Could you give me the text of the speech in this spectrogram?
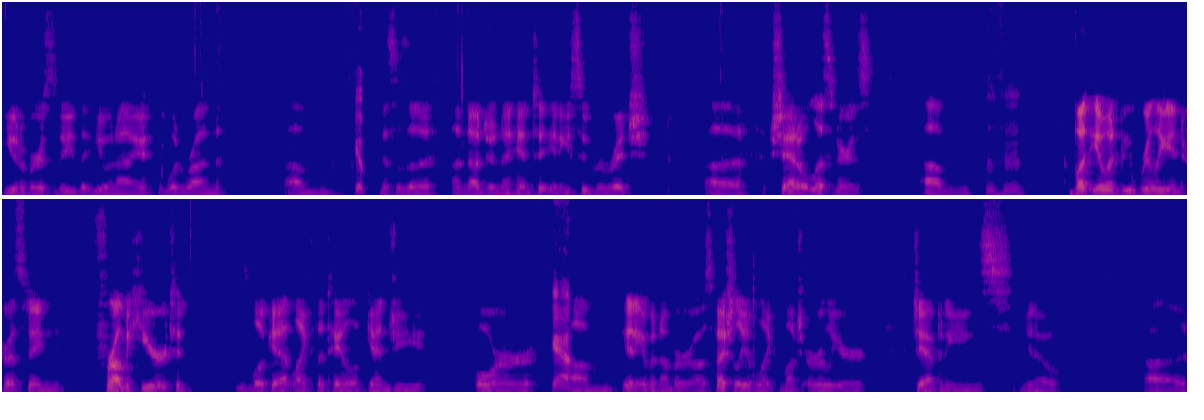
university that you and i would run um Yep. this is a, a nudge and a hint to any super rich uh shadow listeners um Mhm. but it would be really interesting from here to look at like the tale of Genji or yeah, um, any of a number, especially of like much earlier Japanese, you know. Uh,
